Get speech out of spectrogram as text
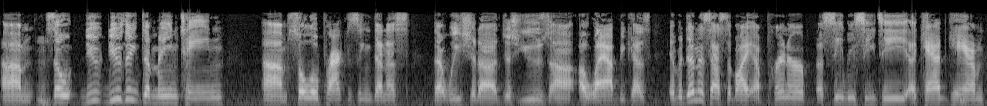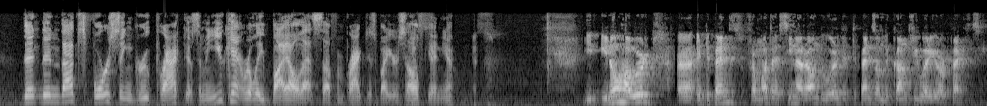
Um, Mm. So, do you, do you think to maintain um, solo practicing dentists that we should uh, just use uh, a lab? Because if a dentist has to buy a printer, a CBCT, a CAD cam, then then that's forcing group practice. I mean, you can't really buy all that stuff and practice by yourself, Yes. can you? Yes. You, you know, Howard, uh, it depends, from what I've seen around the world, it depends on the country where you are practicing.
